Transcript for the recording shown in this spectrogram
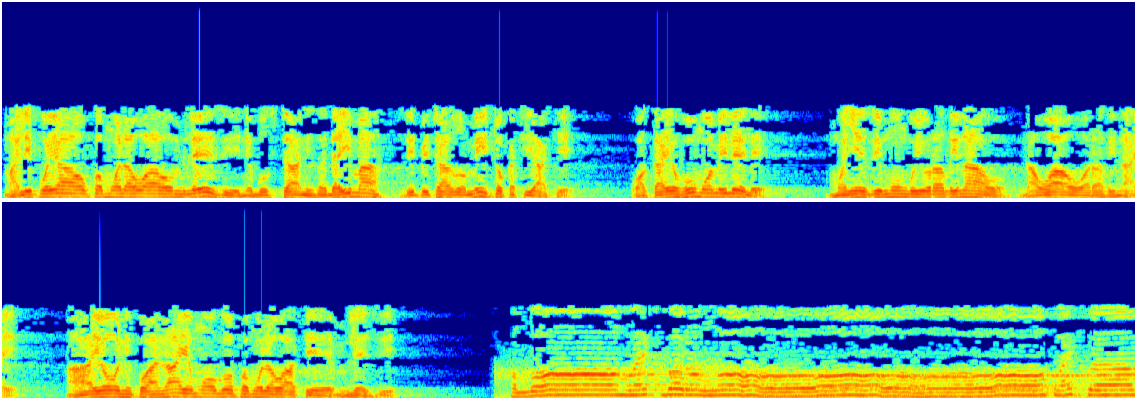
Malipo yao kwa mola wao mlezi ni bustani za daima zipitazo mito kati yake wakaye humo milele. Mwenyezi mungu yuradhi nao na wao waradhi naye. Hayo ni kwa anayemwogopa mula wake mlezi. Allahu akbar, allahu akbar.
